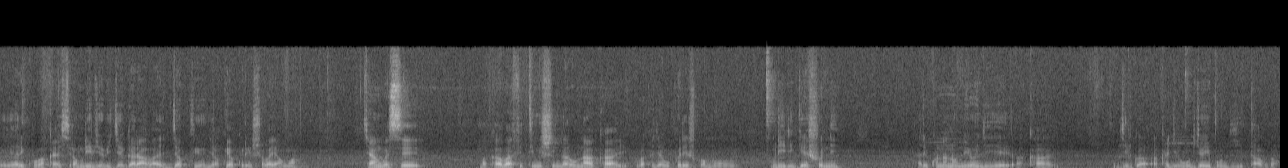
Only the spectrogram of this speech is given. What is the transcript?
eh, ariko bakayashyira muri ibyo bigega ari abajya kuyongera kuyakoresha bayanywa cyangwa se bakaba bafite imishinga runaka bakajya gukoreshwa mu- muri irigeshoni ariko nanone yongeye akagirwa akagira uburyo bundi yitabwaho.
